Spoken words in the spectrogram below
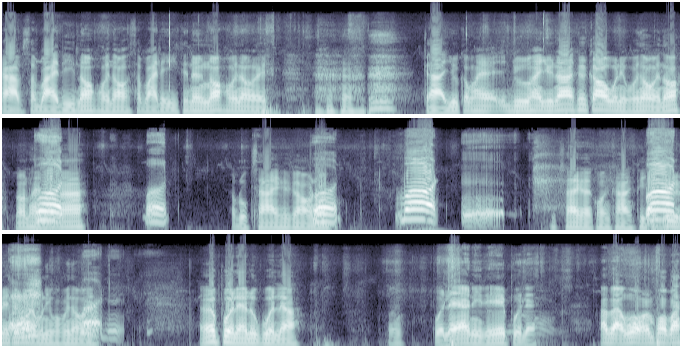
กราบสบายดีเนาะพ่อน้องสบายดีอีกเทีนึงเนาะพ่อน้องเอ้ยกาอยู่กับให้อยู่ให้อยู่หน้าคือเก่าวันนี้พ่อน้องเอ้ยเนาะนอนให้นอนหน้าเปิดกับลูกชายคือเก่าเปิเนาะดเปิดลูกชายกับค่อนข้างที่จะดื้อในจังหวะวันนี้พ่อน้องเปิเอ้ยดเออเปิดแล้วลูกเปิดแล้วเออเปิดแล้วนี่เด้เปิดแล้วเอาแบบง่วงมันพอปะ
